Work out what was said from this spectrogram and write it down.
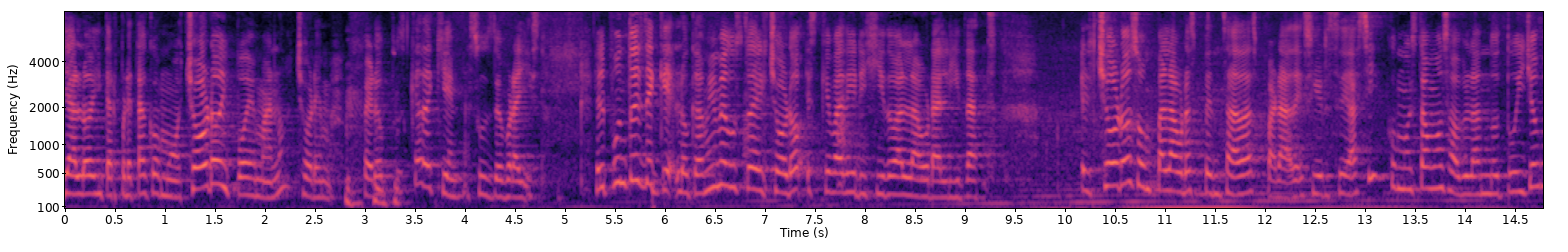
ya lo interpreta como choro y poema, ¿no? Chorema. Pero pues cada quien a sus debrayes. El punto es de que lo que a mí me gusta del choro es que va dirigido a la oralidad. El choro son palabras pensadas para decirse así, como estamos hablando tú y yo.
